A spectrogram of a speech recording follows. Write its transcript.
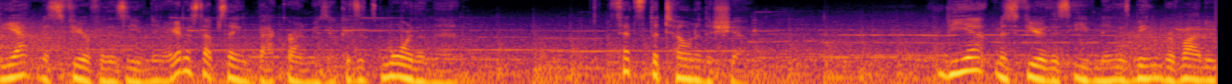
the atmosphere for this evening. I gotta stop saying background music because it's more than that. It sets the tone of the show. The atmosphere this evening is being provided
